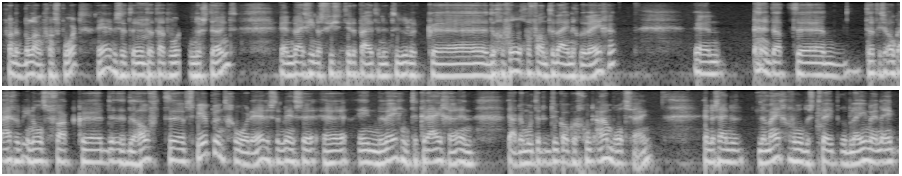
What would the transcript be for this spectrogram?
van het belang van sport. Hè? Dus het, eh, dat dat wordt ondersteund. En wij zien als fysiotherapeuten natuurlijk eh, de gevolgen van te weinig bewegen. En dat, eh, dat is ook eigenlijk in ons vak eh, de, de hoofd, het speerpunt geworden. Hè? Dus de mensen in beweging te krijgen. En ja, dan moet er natuurlijk ook een goed aanbod zijn. En er zijn er naar mijn gevoel dus twee problemen. En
